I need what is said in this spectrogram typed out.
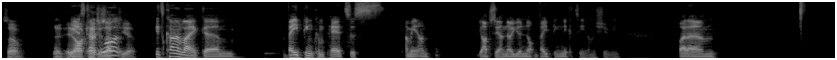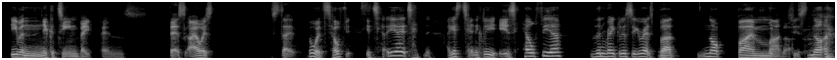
So it, it Yeah, all it's kind of- catches well, up to you. it's kind of like um, vaping compared to. i mean, I'm obviously I know you're not vaping nicotine. I'm assuming, but um, even nicotine vape pens. That's I always say, oh, it's healthy. It's yeah, it's I guess technically it is healthier than regular cigarettes, but not by much. It's not.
